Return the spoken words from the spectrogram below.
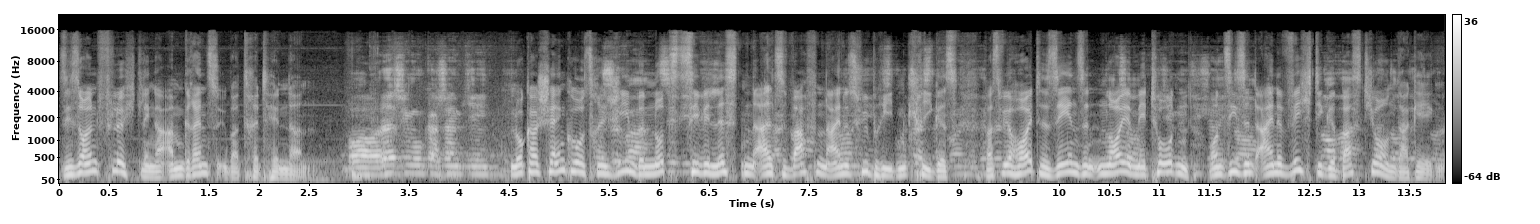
Sie sollen Flüchtlinge am Grenzübertritt hindern. Lukaschenkos Regime benutzt Zivilisten als Waffen eines hybriden Krieges. Was wir heute sehen, sind neue Methoden und sie sind eine wichtige Bastion dagegen.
